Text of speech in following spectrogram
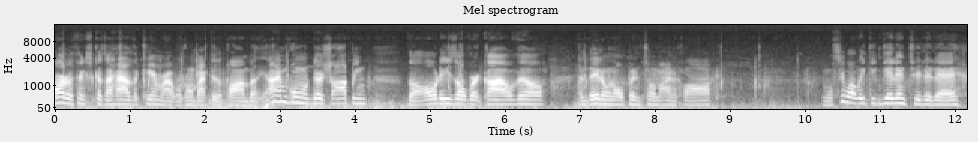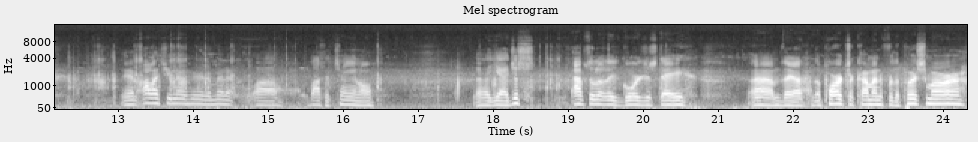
It thinks because I have the camera out. We're going back to the pond but I'm going to go shopping the Aldi's over at Kyleville and they don't open until 9 o'clock and we'll see what we can get into today. And I'll let you know here in a minute uh, about the channel. Uh, yeah, just absolutely gorgeous day. Um, the, the parts are coming for the push mower.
